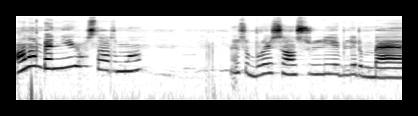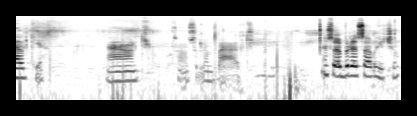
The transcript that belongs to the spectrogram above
Anam ben niye gösterdim lan? Neyse burayı sansürleyebilirim belki. Belki. Sansürlerim belki. Neyse öbür hesaba geçelim.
